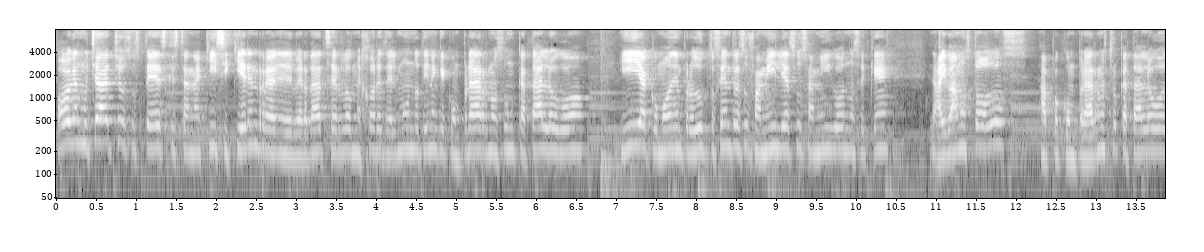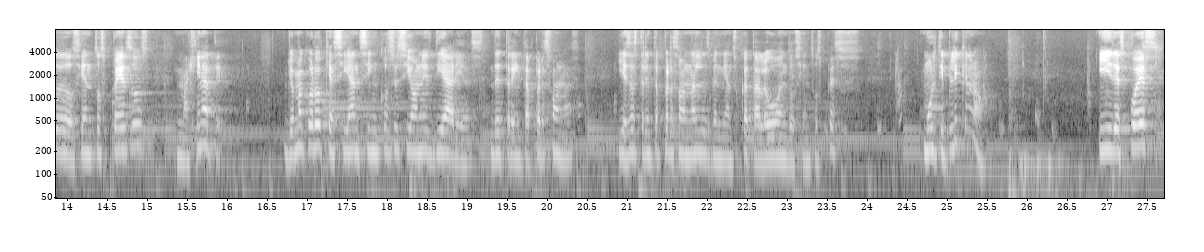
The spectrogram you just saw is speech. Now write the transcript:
Oigan muchachos, ustedes que están aquí, si quieren de verdad ser los mejores del mundo, tienen que comprarnos un catálogo y acomoden productos entre su familia, sus amigos, no sé qué. Ahí vamos todos a comprar nuestro catálogo de 200 pesos. Imagínate, yo me acuerdo que hacían 5 sesiones diarias de 30 personas y esas 30 personas les vendían su catálogo en 200 pesos. Multiplíquenlo. Y después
